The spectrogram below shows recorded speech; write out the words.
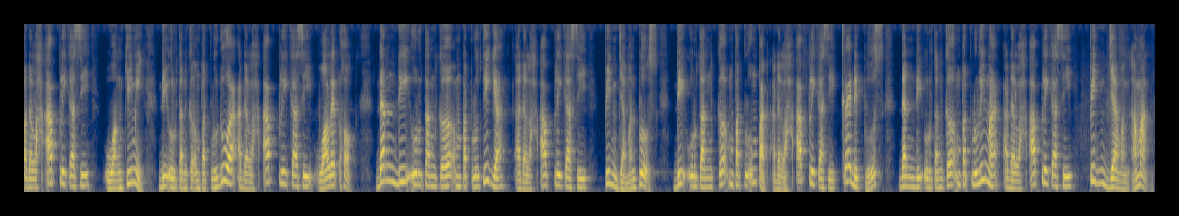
adalah aplikasi Uang Kimi. Di urutan ke-42 adalah aplikasi Wallet Hawk. Dan di urutan ke-43 adalah aplikasi Pinjaman Plus. Di urutan ke-44 adalah aplikasi Kredit Plus. Dan di urutan ke-45 adalah aplikasi Pinjaman Aman.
